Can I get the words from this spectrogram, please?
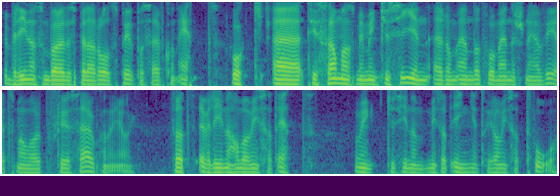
Evelina som började spela rollspel på Sävcon 1. Och eh, tillsammans med min kusin är de enda två människorna jag vet som har varit på fler Sävcon än jag. För att Evelina har bara missat ett. Och min kusin har missat inget och jag har missat två.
